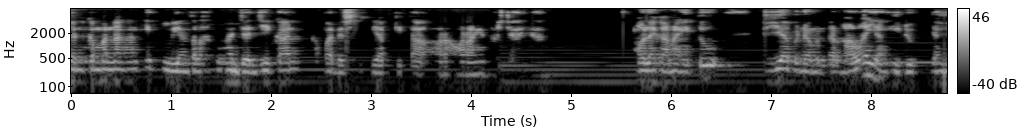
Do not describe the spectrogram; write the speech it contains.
dan kemenangan itu yang telah Tuhan janjikan kepada setiap kita orang-orang yang percaya. Oleh karena itu, dia benar-benar Allah yang hidup, yang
